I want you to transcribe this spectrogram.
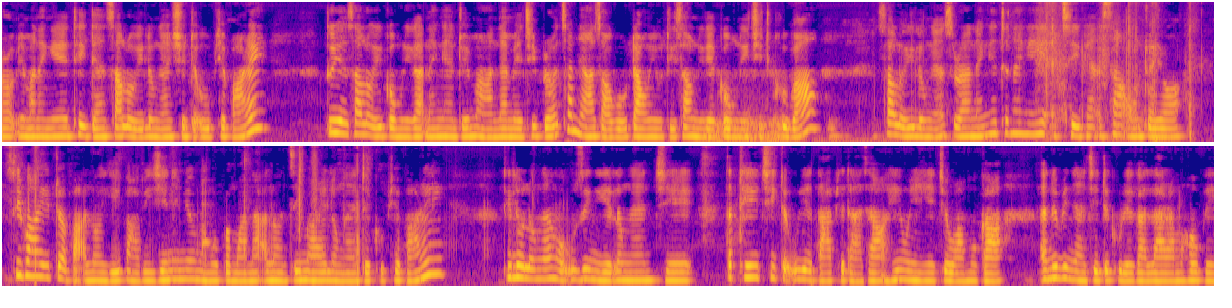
တော့မြန်မာနိုင်ငံရဲ့ထိပ်တန်းဆောက်လုပ်ရေးလုပ်ငန်းရှင်တဦးဖြစ်ပါတယ်။သူရဲ့ဆောက်လုပ်ရေးကုမ္ပဏီကနိုင်ငံတွင်းမှာနာမည်ကြီး project များစွာကိုတာဝန်ယူတည်ဆောက်နေတဲ့ကုမ္ပဏီကြီးတစ်ခုပါ။ဆောက်လုပ်ရေးလုပ်ငန်းဆိုတာနိုင်ငံတကာနိုင်ငံရဲ့အခြေခံအဆောက်အုံတွေရောစီးပွားရေးအတွက်ပါအလွန်ရေးပါပြီးရင်းနှီးမြှုပ်နှံမှုပမာဏအလွန်ကြီးမားတဲ့လုပ်ငန်းတစ်ခုဖြစ်ပါတယ်။ ဒီလိုလုပ်ငန်းကိုဦးစီးနေတဲ့လုပ်ငန်းချင်းတထေးကြီးတဦးရဲ့သားဖြစ်တာကြောင့်ဟင်းဝင်ရဲ့ကြွားမှုကအနုပညာကြီးတစ်ခုတည်းကလာတာမဟုတ်ပဲ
